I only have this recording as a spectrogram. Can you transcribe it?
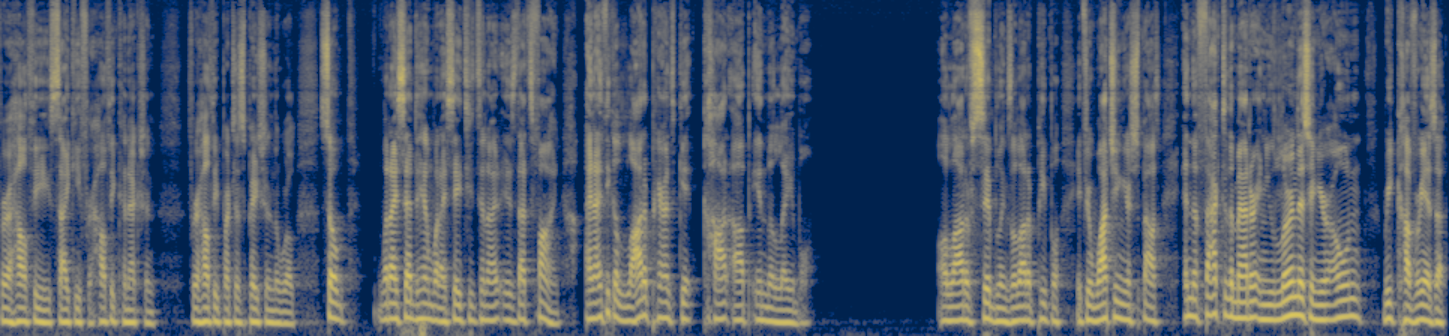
for a healthy psyche, for healthy connection, for healthy participation in the world. So, what I said to him, what I say to you tonight is that's fine. And I think a lot of parents get caught up in the label. A lot of siblings, a lot of people, if you're watching your spouse, and the fact of the matter, and you learn this in your own recovery as a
